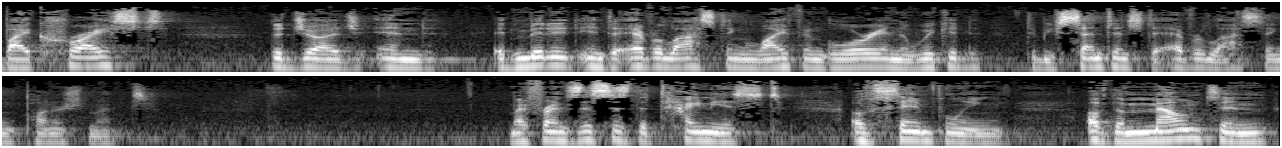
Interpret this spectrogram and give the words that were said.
by Christ the judge and admitted into everlasting life and glory, and the wicked to be sentenced to everlasting punishment. My friends, this is the tiniest of sampling of the mountain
